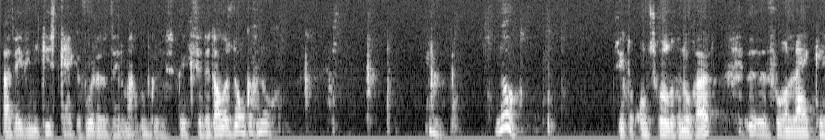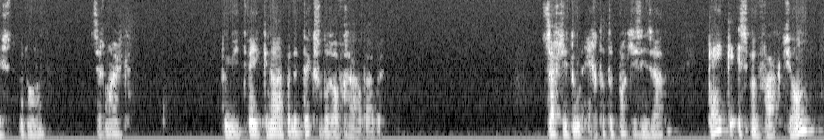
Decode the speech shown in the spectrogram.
Laten we even in die kist kijken voordat het helemaal donker is. Ik vind het anders donker genoeg. Hm. Nou, ziet er onschuldig genoeg uit. Eh, voor een lijkkist bedoel ik. Zeg Mark, toen die twee knapen het deksel eraf gehaald hebben. Zag je toen echt dat er pakjes in zaten? Kijken is mijn vak, John.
